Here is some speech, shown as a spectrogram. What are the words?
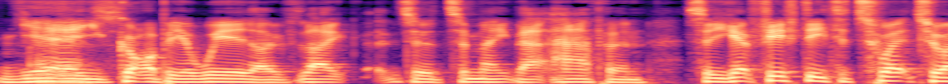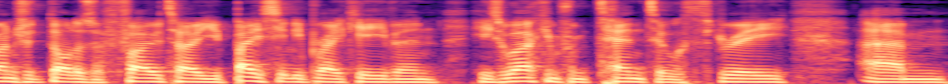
Yeah, you've got to be a weirdo like to, to make that happen. So you get fifty to two hundred dollars a photo. You basically break even. He's working from ten till three. Um,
